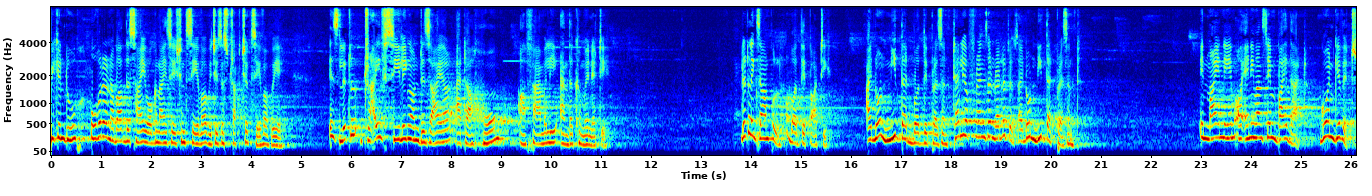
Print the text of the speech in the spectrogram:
we can do over and above the Sai organization seva, which is a structured seva way, is little drive ceiling on desire at our home, our family, and the community. Little example birthday party. I don't need that birthday present. Tell your friends and relatives, I don't need that present. In my name or anyone's name, buy that. Go and give it.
